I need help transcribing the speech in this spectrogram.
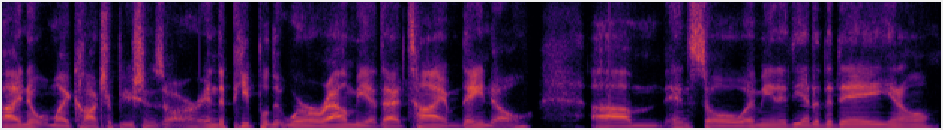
I know what my contributions are and the people that were around me at that time they know. Um and so i mean at the end of the day you know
